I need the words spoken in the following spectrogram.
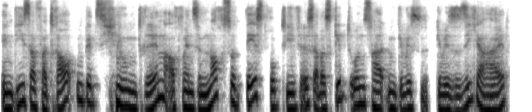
in dieser vertrauten Beziehung drin, auch wenn sie noch so destruktiv ist, aber es gibt uns halt eine gewisse, gewisse Sicherheit.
